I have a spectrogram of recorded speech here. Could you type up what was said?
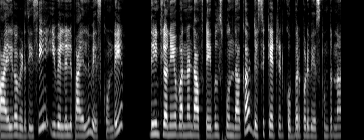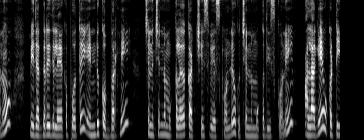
పాయలుగా విడదీసి ఈ వెల్లుల్లి పాయల్ని వేసుకోండి. దీంట్లోనే వన్ అండ్ హాఫ్ టేబుల్ స్పూన్ దాకా డెసికేటెడ్ కొబ్బరి పొడి వేసుకుంటున్నాను. మీ దగ్గర ఇది లేకపోతే ఎండు కొబ్బరిని చిన్న చిన్న ముక్కలుగా కట్ చేసి వేసుకోండి. ఒక చిన్న ముక్క తీసుకొని అలాగే ఒక టీ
